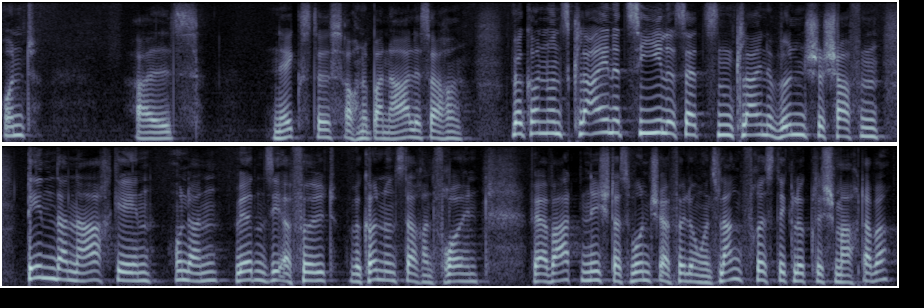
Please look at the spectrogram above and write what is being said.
Und als nächstes auch eine banale Sache. Wir können uns kleine Ziele setzen, kleine Wünsche schaffen, denen dann nachgehen und dann werden sie erfüllt. Wir können uns daran freuen. Wir erwarten nicht, dass Wunscherfüllung uns langfristig glücklich macht, aber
